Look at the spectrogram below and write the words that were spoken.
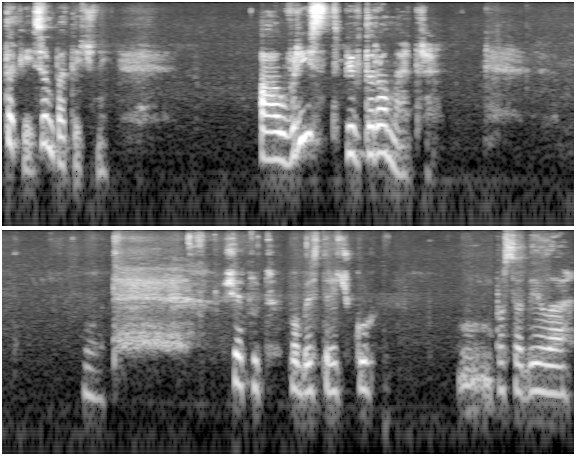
такий симпатичний. А в ріст півтора метра. От. Ще тут по бистрячку м, посадила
